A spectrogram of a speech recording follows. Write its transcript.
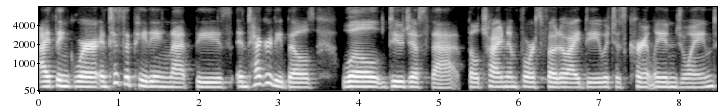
I think we're anticipating that these integrity bills will do just that. They'll try and photo ID, which is currently enjoined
